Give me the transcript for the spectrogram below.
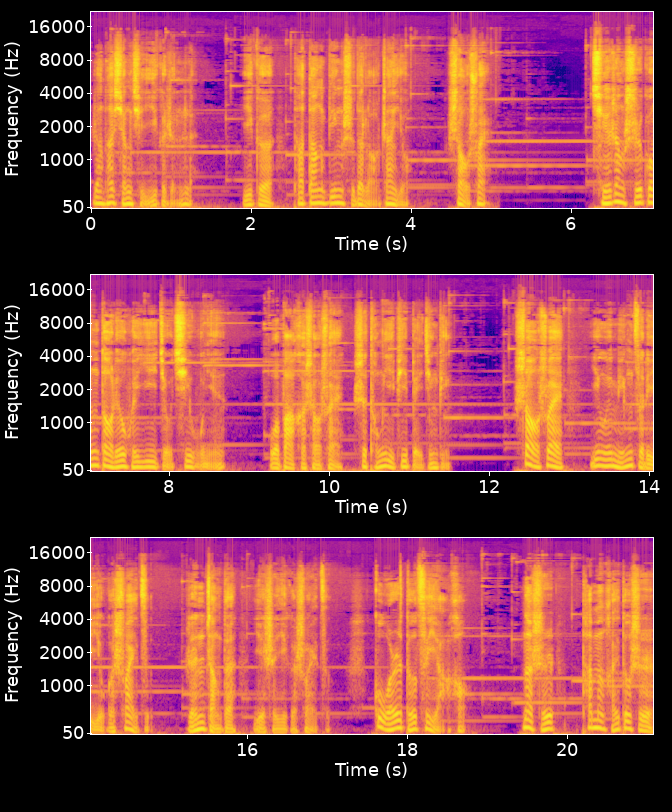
让他想起一个人来，一个他当兵时的老战友，少帅。且让时光倒流回一九七五年，我爸和少帅是同一批北京兵。少帅因为名字里有个“帅”字，人长得也是一个“帅”字，故而得此雅号。那时他们还都是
